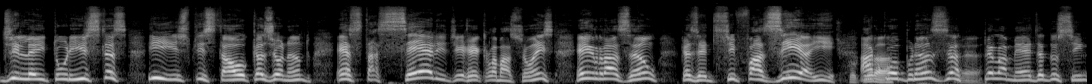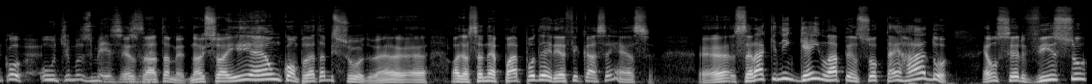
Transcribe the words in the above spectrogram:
de leituristas, e isto está ocasionando esta série de reclamações em razão, quer dizer, de se fazer aí a cobrança É. pela média dos cinco últimos meses. né? Exatamente. Não, isso aí é um completo absurdo. É, é- olha, a Sanepar poderia ficar sem essa. É, será que ninguém lá pensou que está errado? É um serviço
